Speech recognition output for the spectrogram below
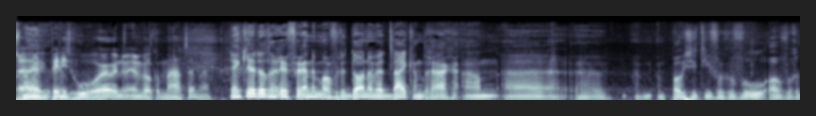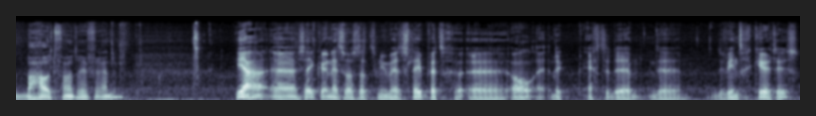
Mij, ik weet niet hoe hoor, in, in welke mate. Maar. Denk jij dat een referendum over de donorwet bij kan dragen aan een positiever gevoel over het behoud van het referendum? Ja, uh, zeker. Net zoals dat nu met de sleepwet uh, al de, echt de, de, de wind gekeerd is.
